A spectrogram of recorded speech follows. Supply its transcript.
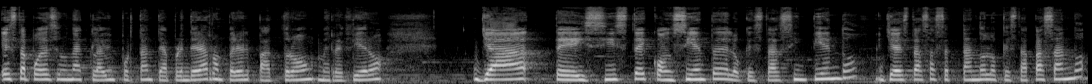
esta puede ser una clave importante, aprender a romper el patrón, me refiero ya te hiciste consciente de lo que estás sintiendo, ya estás aceptando lo que está pasando,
